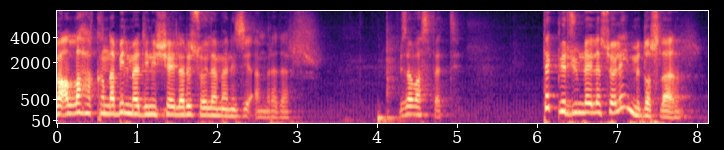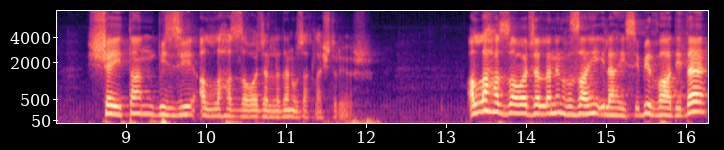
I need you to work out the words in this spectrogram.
ve Allah hakkında bilmediğiniz şeyleri söylemenizi emreder. Bize vasfetti. Tek bir cümleyle söyleyeyim mi dostlar? Şeytan bizi Allah Azza ve Celle'den uzaklaştırıyor. Allah Azza ve Celle'nin rızayı ilahisi bir vadide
